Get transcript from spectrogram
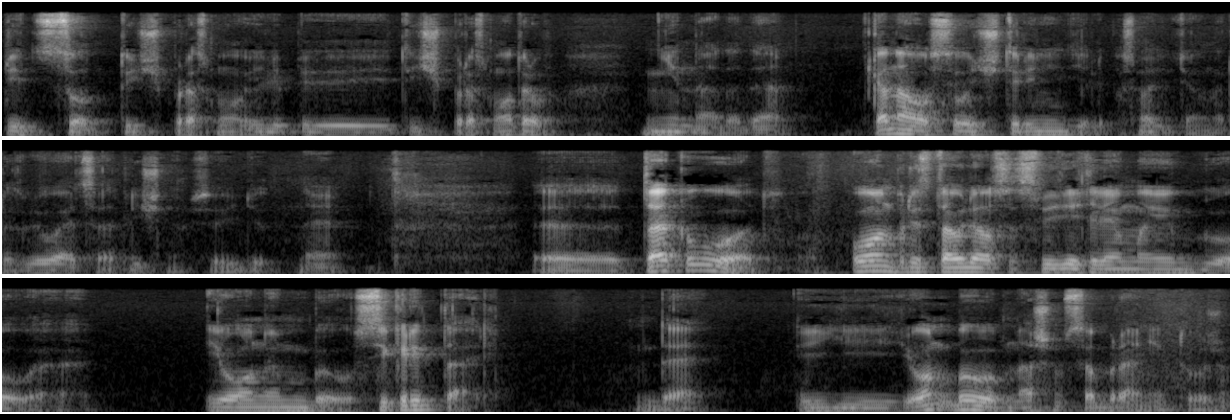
500 тысяч просмотров или тысяч просмотров не надо, да. Канал всего 4 недели, посмотрите, он развивается отлично, все идет, да. Э, так вот, он представлялся свидетелем Иеговы, и он им был секретарь, да. И он был в нашем собрании тоже.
